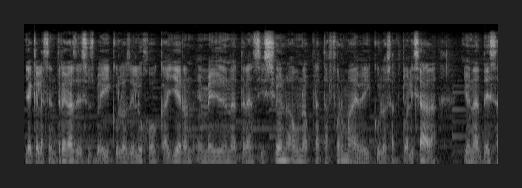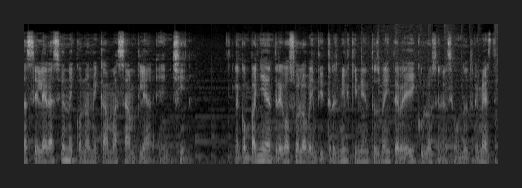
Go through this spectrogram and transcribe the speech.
ya que las entregas de sus vehículos de lujo cayeron en medio de una transición a una plataforma de vehículos actualizada y una desaceleración económica más amplia en China. La compañía entregó solo 23.520 vehículos en el segundo trimestre,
